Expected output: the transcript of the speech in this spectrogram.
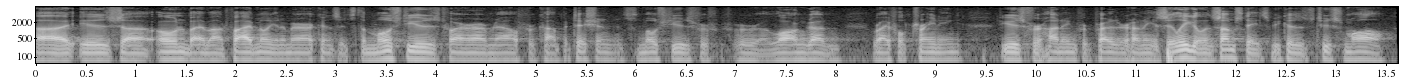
uh, is uh, owned by about 5 million Americans. It's the most used firearm now for competition. It's the most used for, for uh, long gun rifle training, used for hunting, for predator hunting. It's illegal in some states because it's too small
